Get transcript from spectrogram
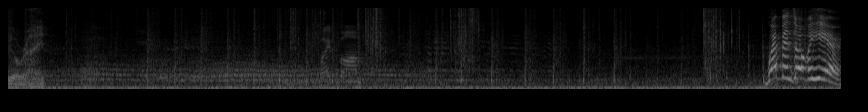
Feel right. Pipe bomb. Weapons over here!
